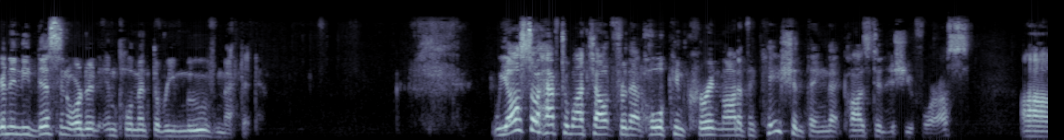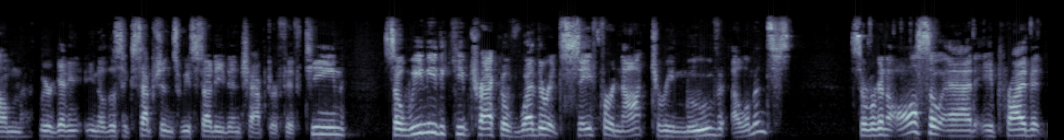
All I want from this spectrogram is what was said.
going to need this in order to implement the remove method. We also have to watch out for that whole concurrent modification thing that caused an issue for us. Um, we were getting, you know, those exceptions we studied in chapter 15. So we need to keep track of whether it's safe or not to remove elements. So we're going to also add a private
